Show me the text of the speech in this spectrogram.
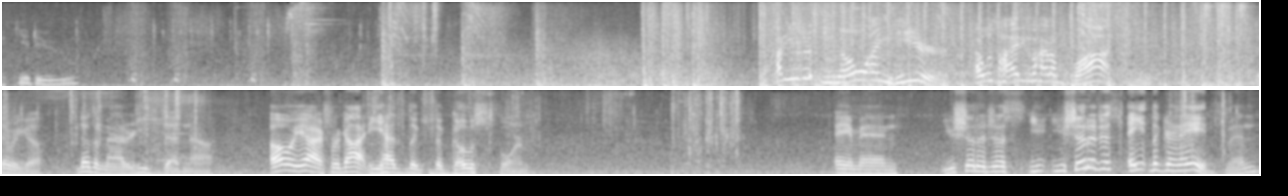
like you do. How do you just know I'm here? I was hiding behind a box. dude. There we go. Doesn't matter. He's dead now. Oh yeah, I forgot. He has the the ghost form. Hey man, you should have just you you should have just ate the grenades, man.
